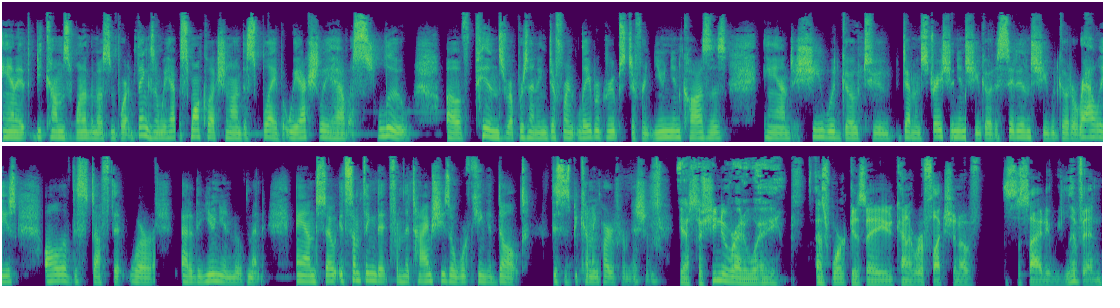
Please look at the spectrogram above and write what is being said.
And it becomes one of the most important things. And we have a small collection on display, but we actually have a slew of pins representing different labor groups, different union causes. And she would go to demonstrations, she would go to sit ins, she would go to rallies, all of the stuff that were out of the union movement. And so it's something that from the time she's a working adult, this is becoming part of her mission. Yeah, so she knew right away, as work is a kind of reflection of society we live in,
